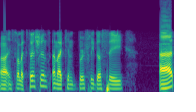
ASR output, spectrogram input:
uh, install extensions. And I can briefly just say add.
